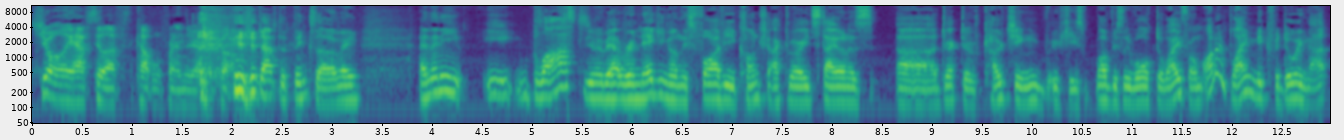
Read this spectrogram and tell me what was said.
surely have still have a couple friends around the club. You'd have to think so. I mean, and then he he blasted him about reneging on this five year contract where he'd stay on as uh, director of coaching, which he's obviously walked away from. I don't blame Mick for doing that.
